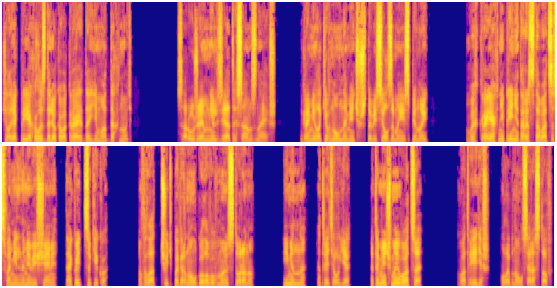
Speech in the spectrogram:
Человек приехал из далекого края, дай ему отдохнуть». «С оружием нельзя, ты сам знаешь». Громила кивнул на меч, что висел за моей спиной. «В их краях не принято расставаться с фамильными вещами. Так ведь, Цукико?» Влад чуть повернул голову в мою сторону. «Именно», — ответил я. «Это меч моего отца». «Вот видишь», — улыбнулся Ростов.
